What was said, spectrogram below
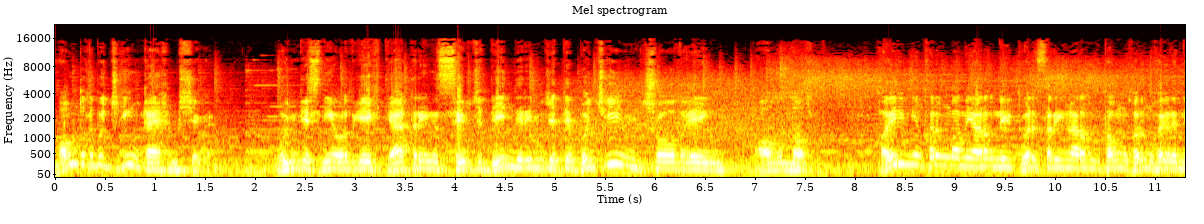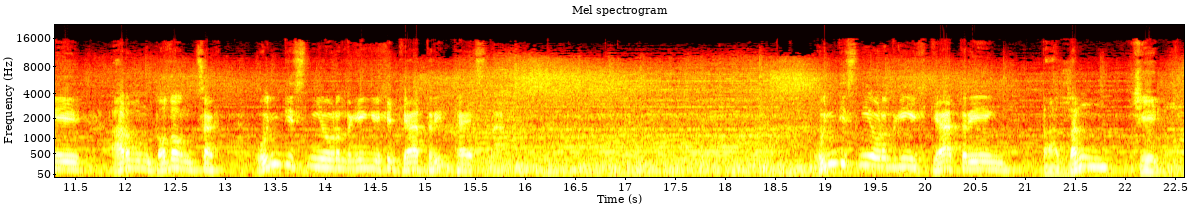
Монгол бүжгийн гайхамшиг. Үндэсний урлагийн театрын сэвждийн нэрмжтэй бүжгийн чуулгын оглолт 2020 оны 11-р сарын 15 22-ны 17 цагт Үндэсний урлагийн их театрын тайзнаа. Үндэсний урлагийн их театрын 70 жил.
